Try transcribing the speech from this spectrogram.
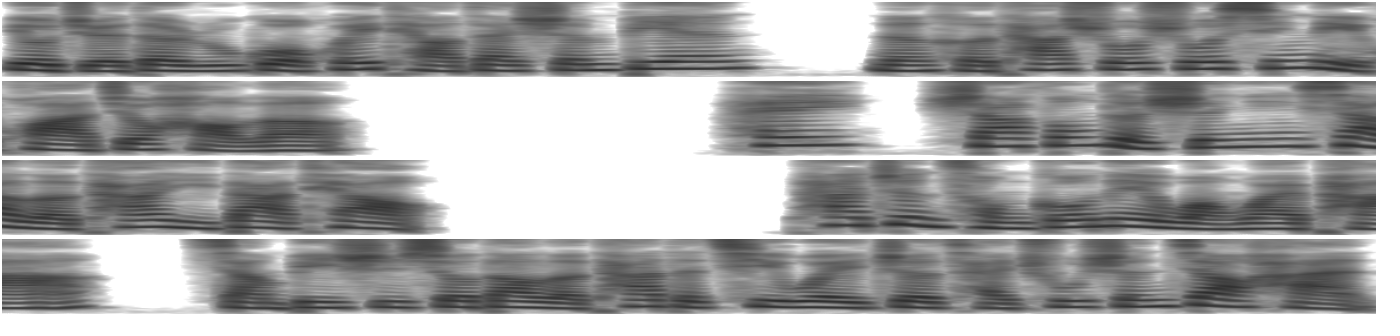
又觉得如果灰条在身边，能和他说说心里话就好了。嘿！沙风的声音吓了他一大跳。他正从沟内往外爬，想必是嗅到了他的气味，这才出声叫喊。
